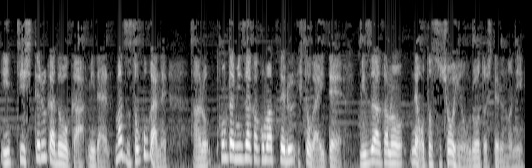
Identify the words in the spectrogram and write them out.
一致してるかどうかみたいな。まずそこがね、あの、本当は水垢困ってる人がいて、水垢のね、落とす商品を売ろうとしてるのに、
